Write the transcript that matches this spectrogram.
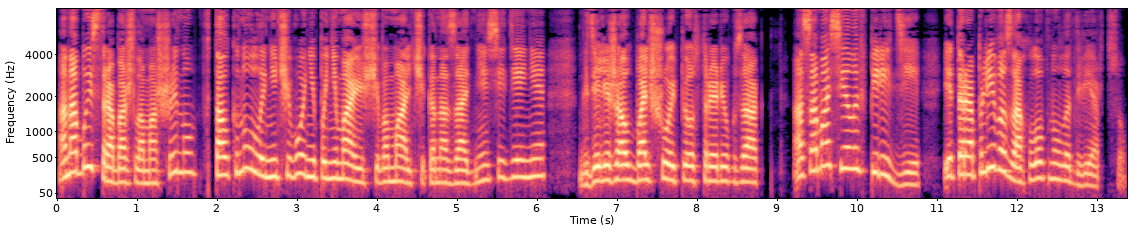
Она быстро обошла машину, втолкнула ничего не понимающего мальчика на заднее сиденье, где лежал большой пестрый рюкзак, а сама села впереди и торопливо захлопнула дверцу.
